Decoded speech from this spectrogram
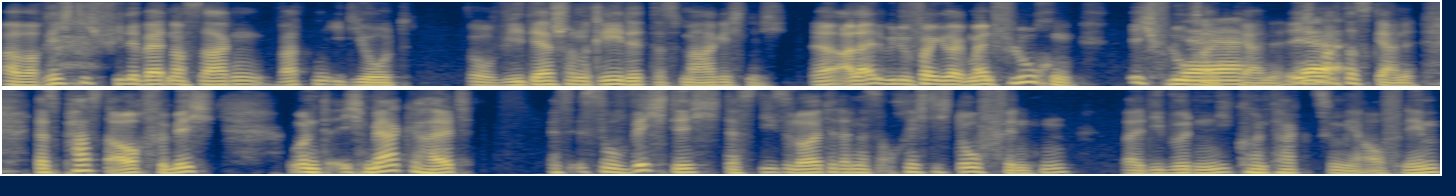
aber richtig viele werden auch sagen, was ein Idiot. So, wie der schon redet, das mag ich nicht. Ja, alleine, wie du vorhin gesagt hast, mein Fluchen. Ich fluche yeah, halt gerne. Ich yeah. mache das gerne. Das passt auch für mich. Und ich merke halt, es ist so wichtig, dass diese Leute dann das auch richtig doof finden, weil die würden nie Kontakt zu mir aufnehmen.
